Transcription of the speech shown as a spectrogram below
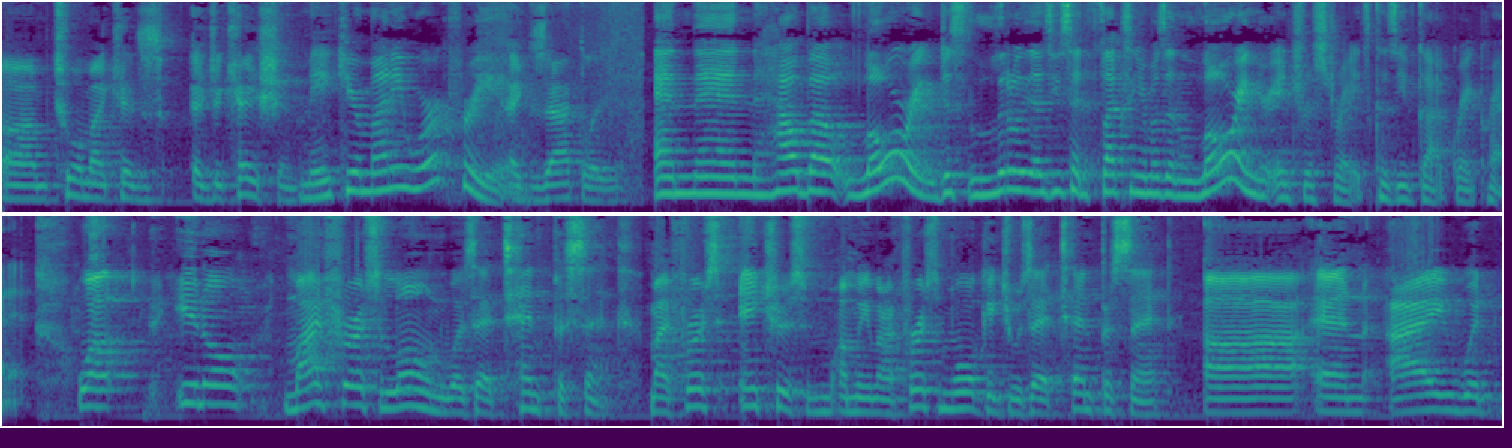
um, two of my kids' education. Make your money work for you. Exactly. And then how about lowering, just literally, as you said, flexing your muscle and lowering your interest rates because you've got great credit? Well, you know, my first loan was at 10%. My first interest, I mean, my first mortgage was at 10%. Uh, and I would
